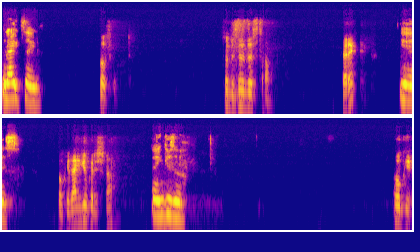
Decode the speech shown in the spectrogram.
Right side. Perfect. So this is the sum. Correct? Yes. Okay, thank you, Krishna. Thank you, sir. Okay,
